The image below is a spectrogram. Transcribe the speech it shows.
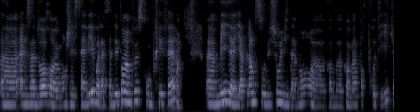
Elles adorent manger salé. Voilà, ça dépend un peu ce qu'on préfère. Euh, mais il y, a plein de solutions évidemment euh, comme, comme apport protéique.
